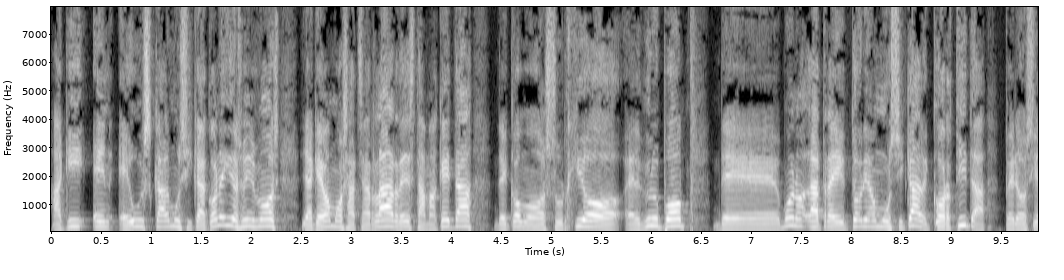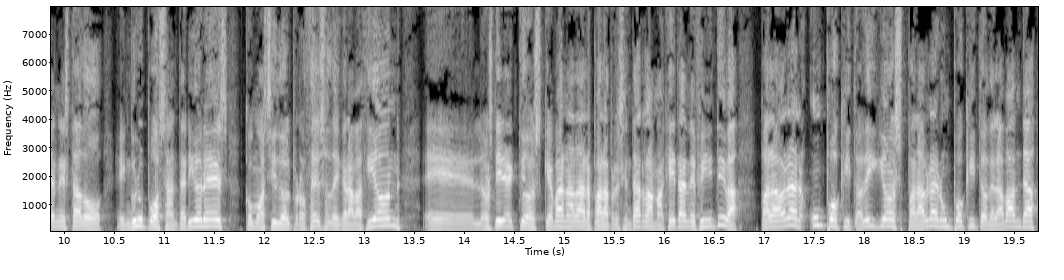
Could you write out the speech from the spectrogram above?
aquí en Euskal Música. Con ellos mismos, ya que vamos a charlar de esta maqueta, de cómo surgió el grupo, de, bueno, la trayectoria musical cortita, pero si han estado en grupos anteriores, cómo ha sido el proceso de grabación, eh, los directos que van a dar para presentar la maqueta en definitiva, para hablar un poquito de ellos, para hablar un poquito de la banda,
